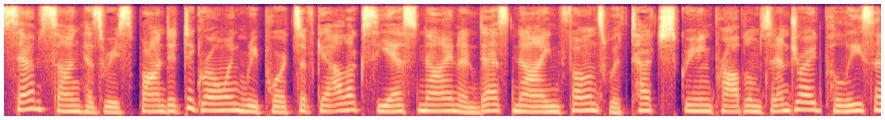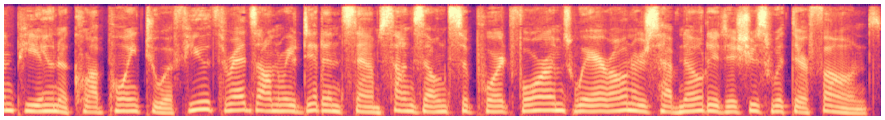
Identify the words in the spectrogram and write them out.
Samsung has responded to growing reports of Galaxy S9 and S9 phones with touchscreen problems. Android Police and PiunikaWeb point to a few threads on Reddit and Samsung's own support forums where owners have noted issues with their phones,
